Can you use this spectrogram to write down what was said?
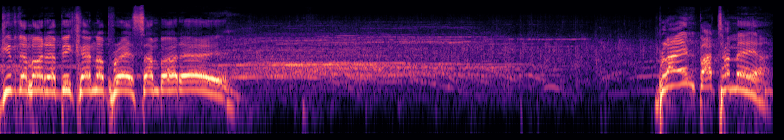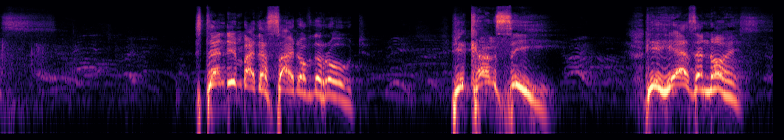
Give the Lord a big hand of praise, somebody. Blind Bartimaeus, standing by the side of the road. He can't see. He hears a noise.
